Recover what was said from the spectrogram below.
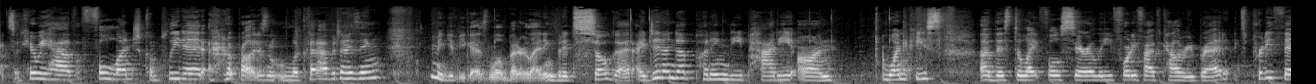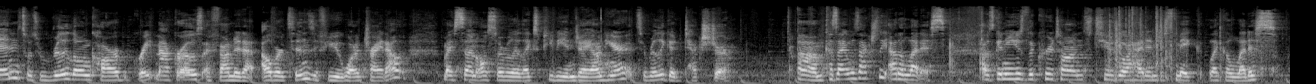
Right, so here we have full lunch completed. It probably doesn't look that appetizing. Let me give you guys a little better lighting, but it's so good. I did end up putting the patty on one piece of this delightful Sara Lee 45 calorie bread. It's pretty thin, so it's really low in carb, great macros. I found it at Albertsons if you want to try it out. My son also really likes PB&J on here. It's a really good texture. Because um, I was actually out of lettuce. I was going to use the croutons to go ahead and just make like a lettuce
